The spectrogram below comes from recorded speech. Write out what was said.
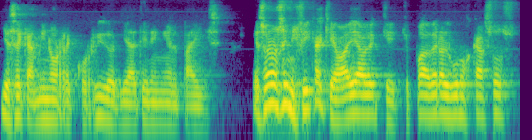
y ese camino recorrido que ya tienen en el país. Eso no significa que, vaya, que, que pueda haber algunos casos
